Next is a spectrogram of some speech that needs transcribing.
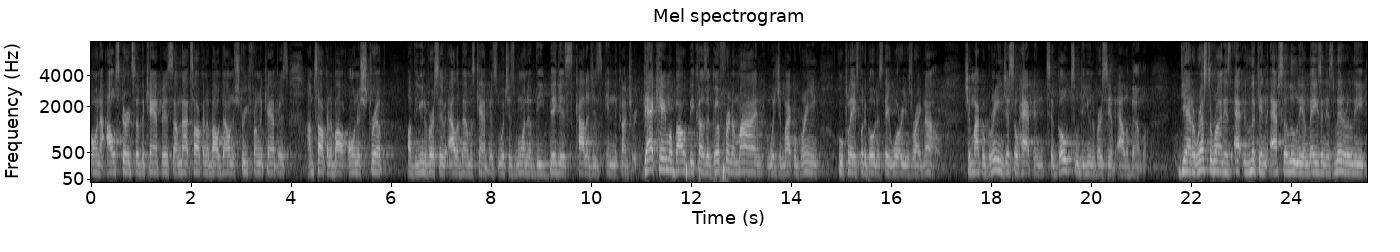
on the outskirts of the campus. I'm not talking about down the street from the campus. I'm talking about on the strip of the University of Alabama's campus, which is one of the biggest colleges in the country. That came about because a good friend of mine was JaMychal Green, who plays for the Golden State Warriors right now. JaMychal Green just so happened to go to the University of Alabama. Yeah, the restaurant is looking absolutely amazing. It's literally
